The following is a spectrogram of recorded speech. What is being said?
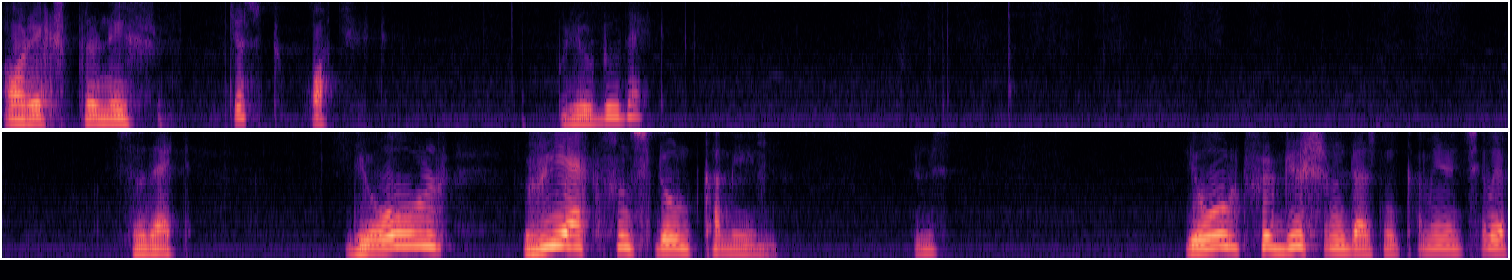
or explanation just watch it. Will you do that? So that the old reactions don't come in. The old tradition doesn't come in and say, well,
